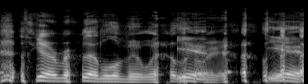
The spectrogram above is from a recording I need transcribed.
I think I remember that a little bit. When I was Yeah.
